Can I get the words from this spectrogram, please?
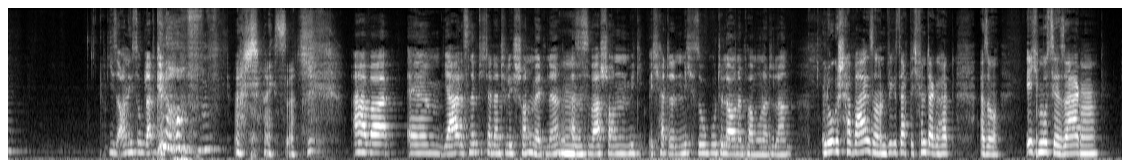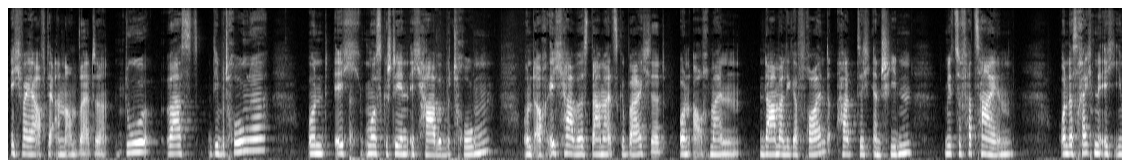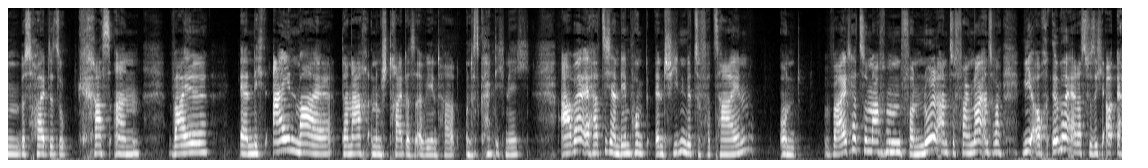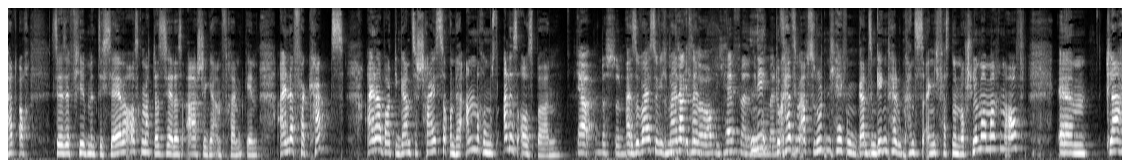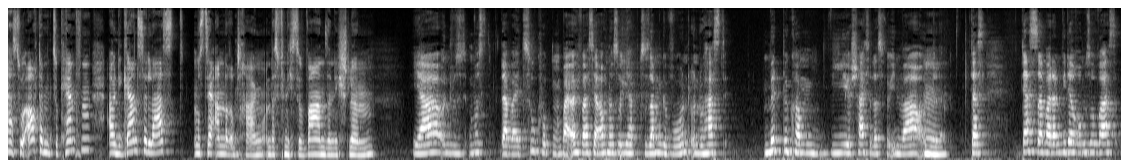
die ist auch nicht so glatt gelaufen. Ach, scheiße. Aber ähm, ja, das nimmt dich dann natürlich schon mit, ne? Also es war schon, ich hatte nicht so gute Laune ein paar Monate lang. Logischerweise. Und wie gesagt, ich finde, da gehört, also ich muss ja sagen, ich war ja auf der anderen Seite. Du warst die Betrogene und ich muss gestehen, ich habe betrogen. Und auch ich habe es damals gebeichtet und auch mein damaliger Freund hat sich entschieden, mir zu verzeihen. Und das rechne ich ihm bis heute so krass an, weil er nicht einmal danach in einem Streit das erwähnt hat. Und das könnte ich nicht. Aber er hat sich an dem Punkt entschieden, mir zu verzeihen und weiterzumachen, von null anzufangen, neu anzufangen, wie auch immer er das für sich, er hat auch sehr, sehr viel mit sich selber ausgemacht. Das ist ja das Arschige am Fremdgehen. Einer verkackt's, einer baut die ganze Scheiße und der andere muss alles ausbaden. Ja, das stimmt. Also weißt du, wie ich du meine? kannst ich ihm meine, aber auch nicht helfen in dem Nee, Moment. du kannst ihm absolut nicht helfen. Ganz im Gegenteil, du kannst es eigentlich fast nur noch schlimmer machen oft. Ähm, klar hast du auch damit zu kämpfen, aber die ganze Last muss der andere tragen. Und das finde ich so wahnsinnig schlimm. Ja, und du musst dabei zugucken. Bei euch war es ja auch noch so, ihr habt zusammen gewohnt und du hast mitbekommen, wie scheiße das für ihn war. Und Mhm. das, das ist aber dann wiederum so was.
